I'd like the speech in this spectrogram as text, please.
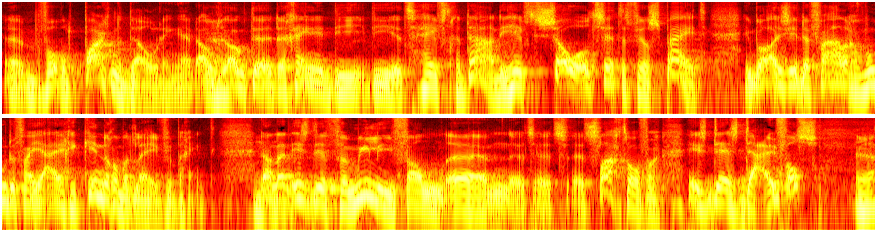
bijvoorbeeld partnerdodingen. Ook, ook de, degene die, die het heeft gedaan, die heeft zo ontzettend veel spijt. Ik bedoel, als je de vader of moeder van je eigen kinderen om het leven brengt. Dan, dan is de familie van eh, het, het, het slachtoffer is des duivels. Ja.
